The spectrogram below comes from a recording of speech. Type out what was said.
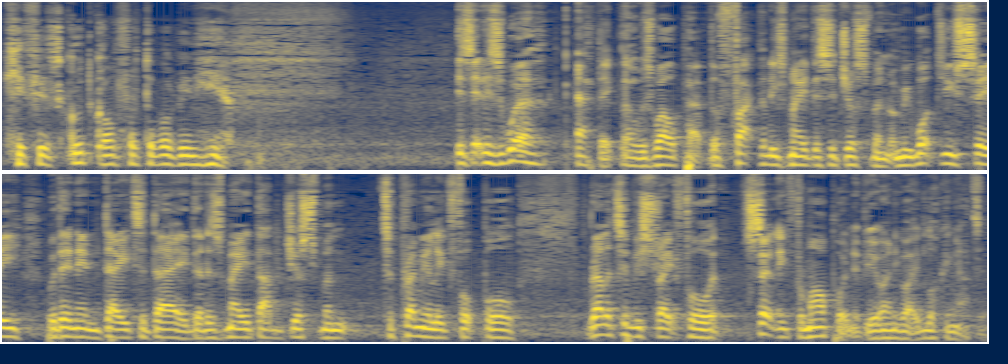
he feels good, comfortable being here. Is it his work ethic, though, as well, Pep? The fact that he's made this adjustment. I mean, what do you see within him day to day that has made that adjustment to Premier League football relatively straightforward? Certainly from our point of view, anyway, looking at it.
